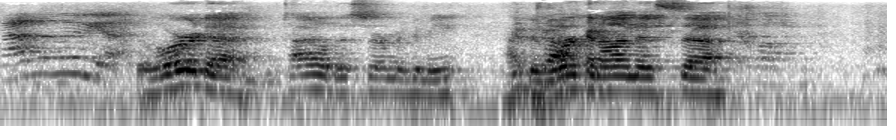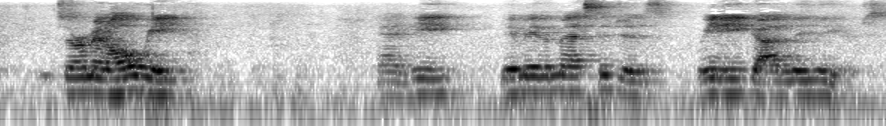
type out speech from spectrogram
Hallelujah. The Lord uh, entitled this sermon to me. I've been job. working on this uh, sermon all week, and he gave me the message is we need godly leaders.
